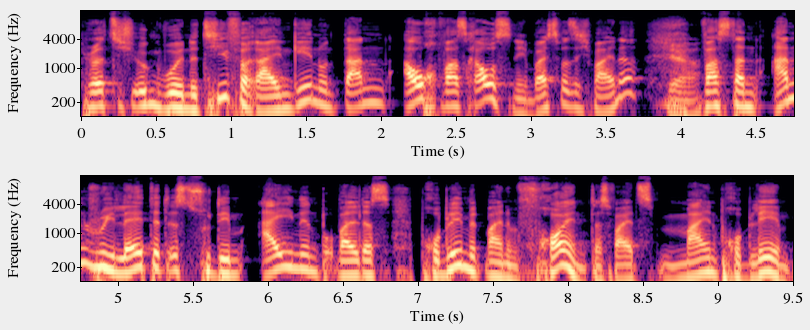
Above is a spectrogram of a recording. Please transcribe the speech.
plötzlich irgendwo in eine Tiefe reingehen und dann auch was rausnehmen. Weißt du, was ich meine? Ja. Was dann unrelated ist zu dem einen, weil das Problem mit meinem Freund, das war jetzt mein Problem.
